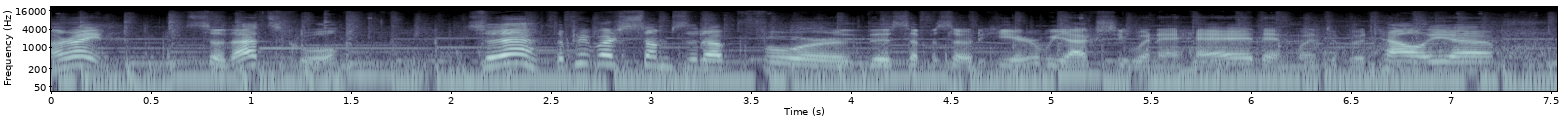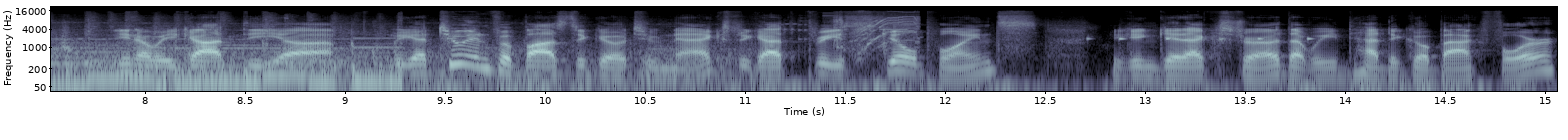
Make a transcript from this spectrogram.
Alright, so that's cool. So yeah, that pretty much sums it up for this episode here. We actually went ahead and went to Batalia. You know, we got the, uh, we got two info bots to go to next. We got three skill points. You can get extra that we had to go back for.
